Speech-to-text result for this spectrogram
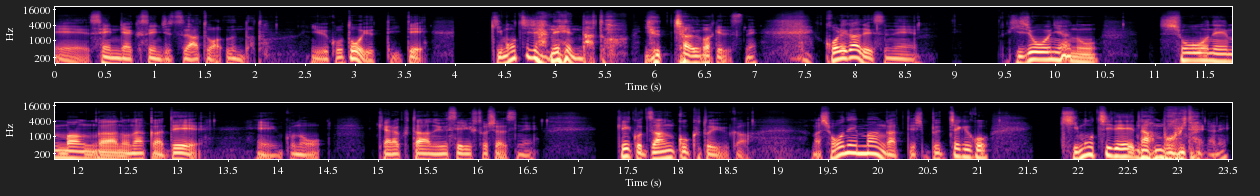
えー、戦略戦術、あとは運だということを言っていて、気持ちじゃねえんだと 言っちゃうわけですね。これがですね、非常にあの、少年漫画の中で、えー、このキャラクターの言うセリフとしてはですね、結構残酷というか、まあ、少年漫画ってぶっちゃけこう、気持ちでなんぼみたいなね、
